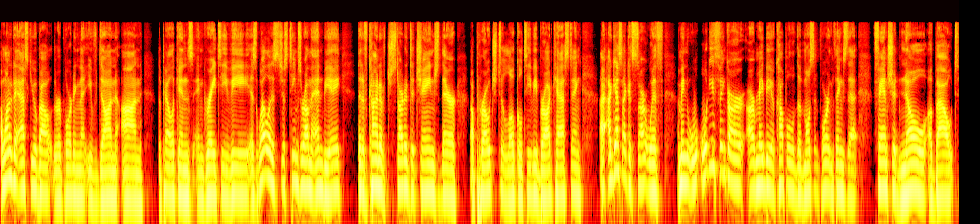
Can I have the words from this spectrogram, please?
I wanted to ask you about the reporting that you've done on the Pelicans and Gray TV, as well as just teams around the NBA that have kind of started to change their approach to local TV broadcasting. I, I guess I could start with, I mean, what do you think are are maybe a couple of the most important things that fans should know about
